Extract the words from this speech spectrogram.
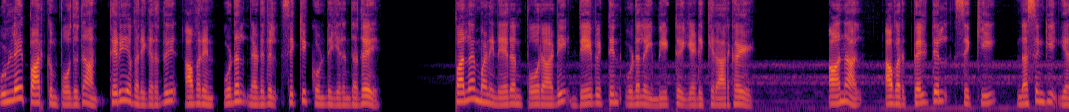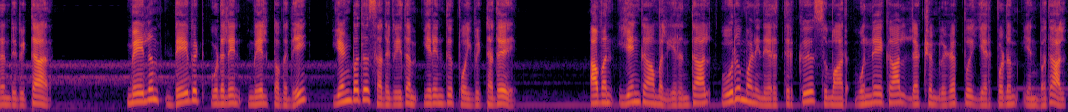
உள்ளே பார்க்கும் போதுதான் தெரிய வருகிறது அவரின் உடல் நடுவில் சிக்கிக் கொண்டு இருந்தது. பல மணி நேரம் போராடி டேவிட்டின் உடலை மீட்டு எடுக்கிறார்கள். ஆனால் அவர் பெல்ட்டில் சிக்கி நசுங்கி இறந்துவிட்டார். மேலும் டேவிட் உடலின் மேல் பகுதி எண்பது சதவீதம் எரிந்து போய்விட்டது. அவன் இயங்காமல் இருந்தால் ஒரு மணி நேரத்திற்கு சுமார் ஒன்னேகால் லட்சம் இழப்பு ஏற்படும் என்பதால்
